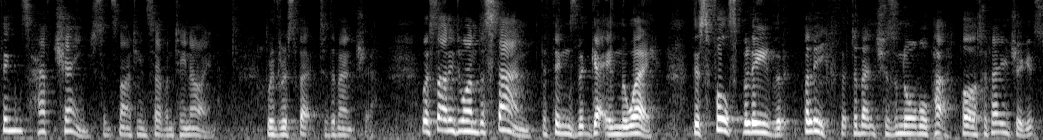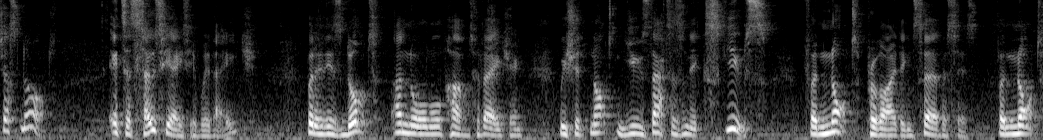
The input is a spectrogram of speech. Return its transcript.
things have changed since 1979 with respect to dementia. We're starting to understand the things that get in the way. This false belief that, belief that dementia is a normal part of aging, it's just not. It's associated with age, but it is not a normal part of aging. We should not use that as an excuse for not providing services, for not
